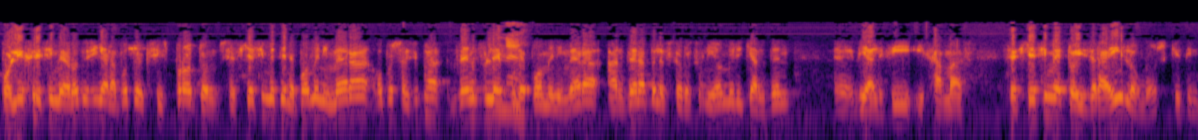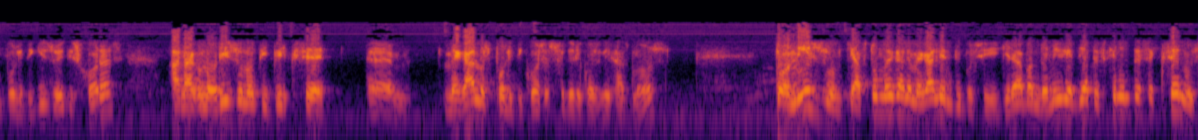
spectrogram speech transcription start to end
πολύ χρήσιμη ερώτηση για να πω το εξής. Πρώτον, σε σχέση με την επόμενη μέρα, όπως σας είπα, δεν βλέπουν ναι. επόμενη μέρα αν δεν απελευθερωθούν οι όμοιροι και αν δεν ε, διαλυθεί η Χαμάς. Σε σχέση με το Ισραήλ όμως και την πολιτική ζωή της χώρας αναγνωρίζουν ότι υπήρξε ε, μεγάλος πολιτικός εσωτερικός διχασμός. Τονίζουν και αυτό μου έκανε μεγάλη εντύπωση η κυρία Παντονίδη γιατί απευθύνονται σε, ξένους,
